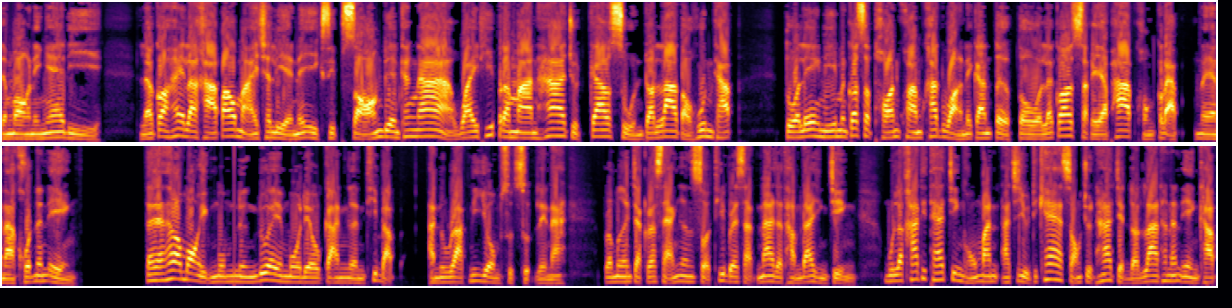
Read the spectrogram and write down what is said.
จะมองในแง่ดี แล้วก็ให้ราคาเป้าหมายเฉลี่ยในอีก 12 เดือนข้างหน้า ไว้ที่ประมาณ 5.90 ดอลลาร์ต่อหุ้นครับ ตัวเลขนี้มันก็สะท้อนความคาดหวังในการเติบโต และก็ศักยภาพของ Grab ในอนาคตนั่นเอง แต่ถ้าเรามองอีกมุมหนึ่งด้วยโมเดลการเงินที่แบบอนุรักษ์นิยมสุดๆ เลยนะ ประเมินจากกระแสเงินสดที่บริษัทน่าจะทำได้จริง ๆ มูลค่าที่แท้จริงของมันอาจจะอยู่ที่แค่ 2.57 ดอลลาร์เท่านั้นเองครับ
